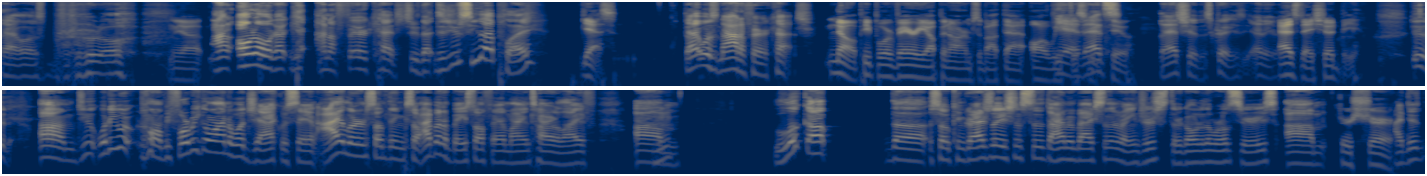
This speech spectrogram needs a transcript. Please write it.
That was brutal. Yeah. On, oh no, it got, yeah, on a fair catch too. That did you see that play? Yes. That was not a fair catch. No, people were very up in arms about that all week Yeah, this that's- week too, That shit is crazy. Anyway, as they should be. dude. Um, do you, what do you hold on before we go on to what Jack was saying? I learned something. So I've been a baseball fan my entire life. Um, Mhm. look up the so congratulations to the Diamondbacks and the Rangers. They're going to the World Series. Um, For sure. I did,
